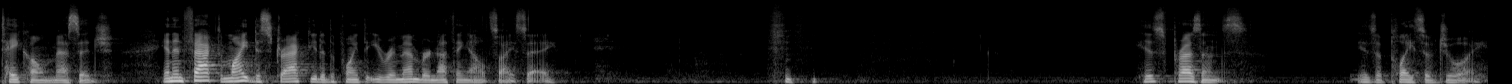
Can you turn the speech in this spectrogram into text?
take home message. And in fact, might distract you to the point that you remember nothing else I say. His presence is a place of joy.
